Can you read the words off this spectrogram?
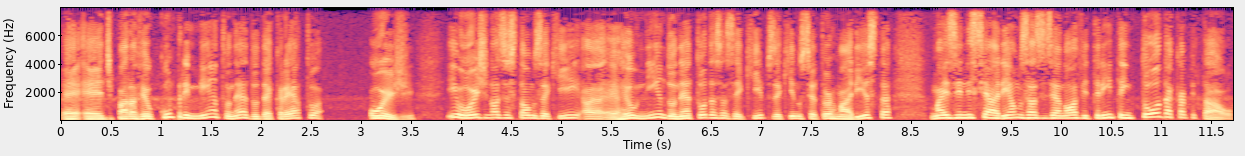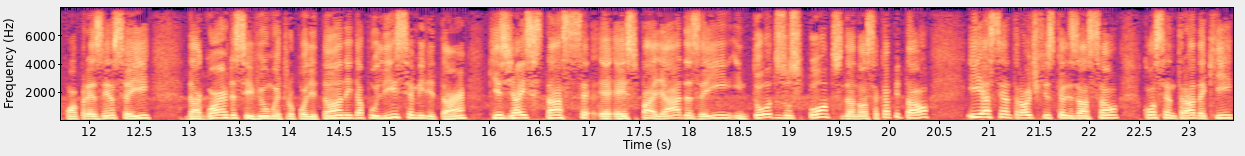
é, é, de, para ver o cumprimento né, do decreto hoje. E hoje nós estamos aqui uh, reunindo né, todas as equipes aqui no setor marista, mas iniciaremos às 19h30 em toda a capital, com a presença aí da Guarda Civil Metropolitana e da Polícia Militar, que já está é, espalhadas aí em, em todos os pontos da nossa capital, e a central de fiscalização concentrada aqui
